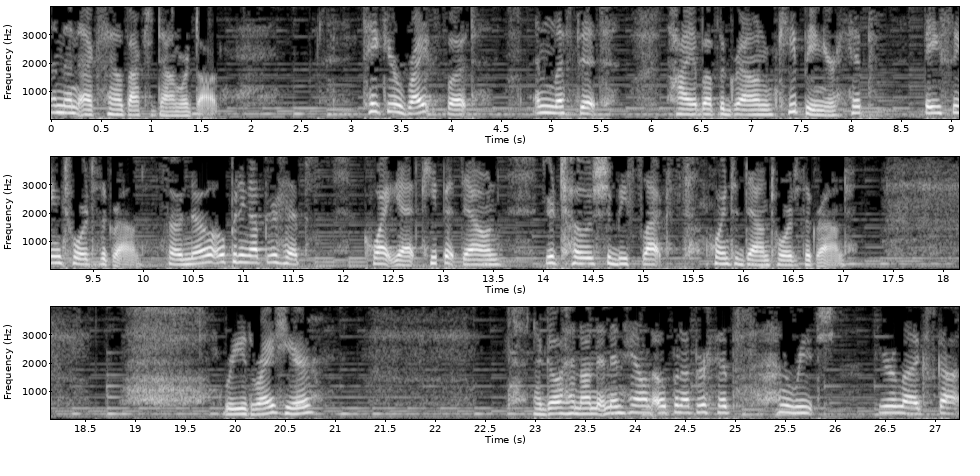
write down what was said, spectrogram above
And then exhale back to downward dog. Take your right foot and lift it high above the ground, keeping your hips facing towards the ground. So no opening up your hips quite yet. Keep it down. Your toes should be flexed, pointed down towards the ground. Breathe right here. Now go ahead on an inhale and open up your hips and reach your legs sky,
